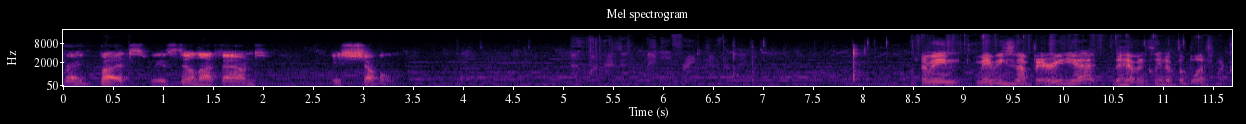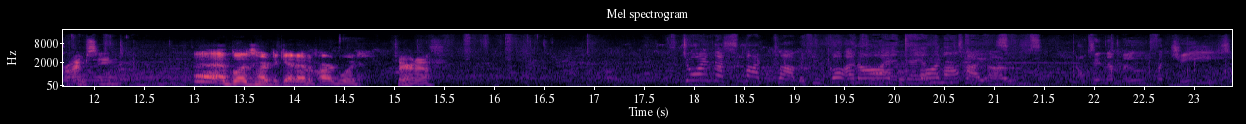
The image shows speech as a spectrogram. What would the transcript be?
Right, but we have still not found a shovel. I mean, maybe he's not buried yet. They haven't cleaned up the blood from the crime scene. Eh, blood's hard to get out of hardwood. Fair enough. Join the Spud Club if you've got an eye for day fine potatoes. Not in the mood for cheese.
